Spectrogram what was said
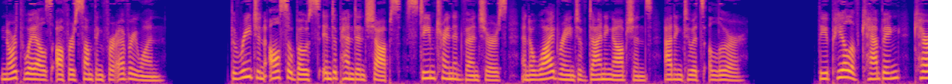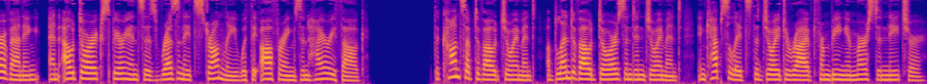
North Wales offers something for everyone. The region also boasts independent shops, steam train adventures, and a wide range of dining options, adding to its allure. The appeal of camping, caravanning, and outdoor experiences resonates strongly with the offerings in Hiraethog. The concept of outjoyment, a blend of outdoors and enjoyment, encapsulates the joy derived from being immersed in nature.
